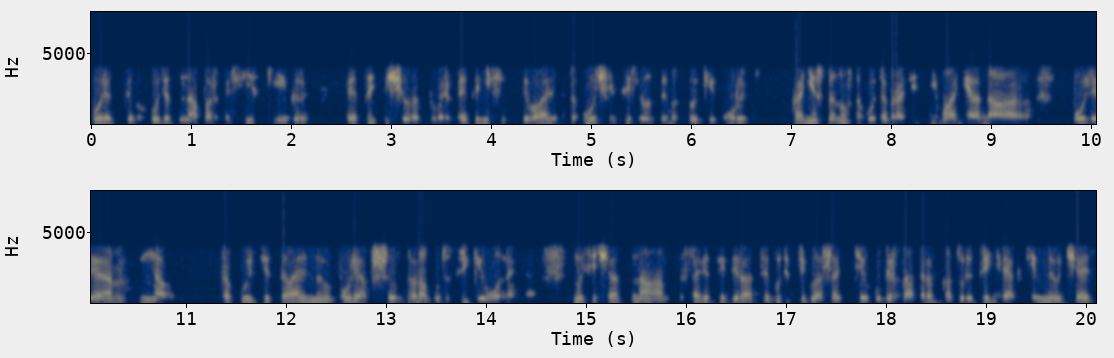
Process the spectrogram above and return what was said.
борются и выходят на парадельфийские игры. Это, еще раз говорю, это не фестиваль, это очень серьезный высокий уровень. Конечно, нужно будет обратить внимание на более такую детальную, более обширную работу с регионами. Мы сейчас на Совет Федерации будем приглашать тех губернаторов, которые приняли активное участие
